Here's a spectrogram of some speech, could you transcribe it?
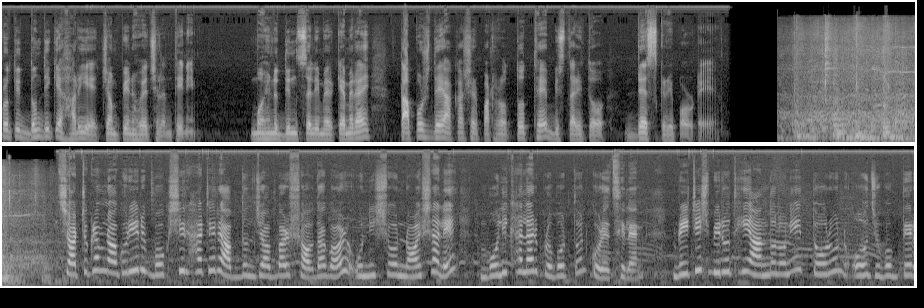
প্রতিদ্বন্দ্বীকে হারিয়ে চ্যাম্পিয়ন হয়েছিলেন তিনি। মহিনুদ্দিন সেলিমের ক্যামেরায় তাপস দে আকাশের পাঠানো তথ্যে বিস্তারিত ডেস্ক রিপোর্টে। চট্টগ্রাম নগরীর বক্সিরহাটের আব্দুল জব্বার সওদাগর উনিশশো নয় সালে বলি খেলার প্রবর্তন করেছিলেন। ব্রিটিশ বিরোধী আন্দোলনে তরুণ ও যুবকদের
